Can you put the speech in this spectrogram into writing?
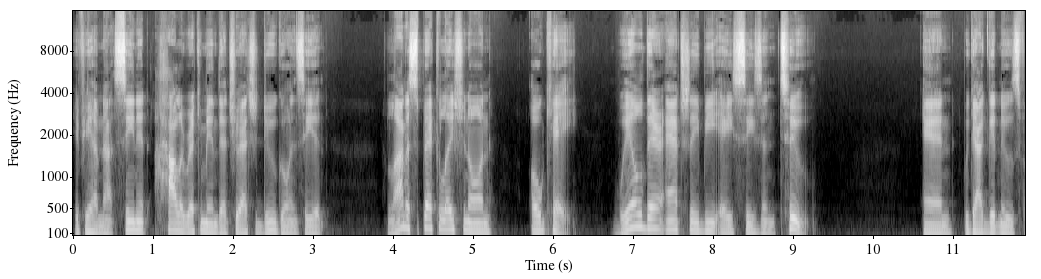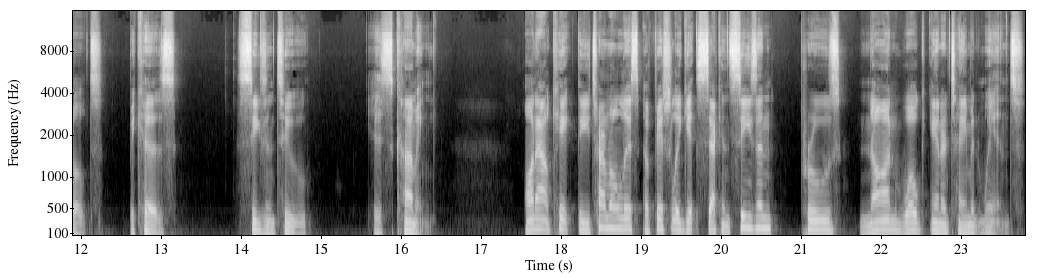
if you have not seen it. Highly recommend that you actually do go and see it. A lot of speculation on okay, will there actually be a season two? And we got good news, folks, because season two is coming. On Outkick, the Terminal List officially gets second season, proves non woke entertainment wins.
